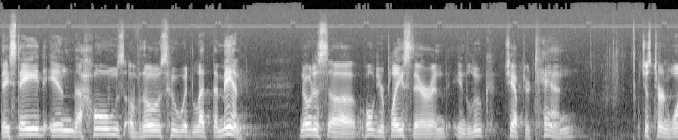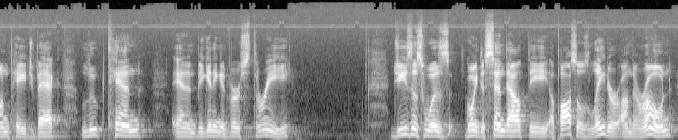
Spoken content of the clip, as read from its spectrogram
They stayed in the homes of those who would let them in. Notice, uh, hold your place there, and in Luke chapter 10, Just turn one page back. Luke 10, and beginning in verse 3. Jesus was going to send out the apostles later on their own,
